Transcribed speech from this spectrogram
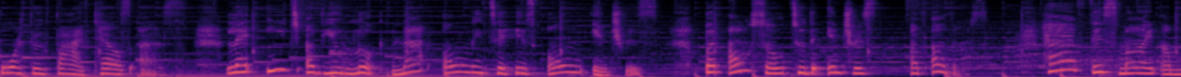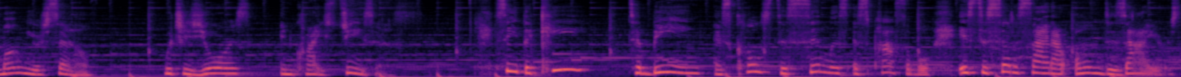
4 through 5 tells us, Let each of you look not only to his own interests, but also to the interests of others. Have this mind among yourself, which is yours in Christ Jesus. See, the key to being as close to sinless as possible is to set aside our own desires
